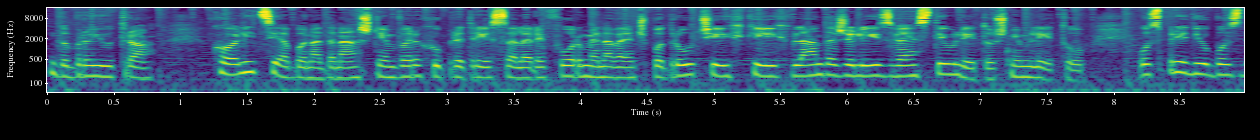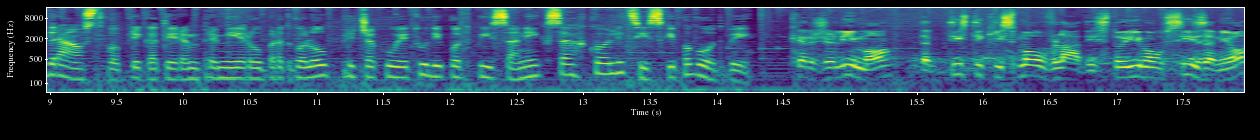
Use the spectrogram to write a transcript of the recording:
Dobro jutro. Koalicija bo na današnjem vrhu pretresala reforme na več področjih, ki jih vlada želi izvesti v letošnjem letu. V spredju bo zdravstvo, pri katerem premjer Obrt Golob pričakuje tudi podpis aneksah koalicijski pogodbi. Ker želimo, da tisti, ki smo v vladi, stojimo vsi za njo,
